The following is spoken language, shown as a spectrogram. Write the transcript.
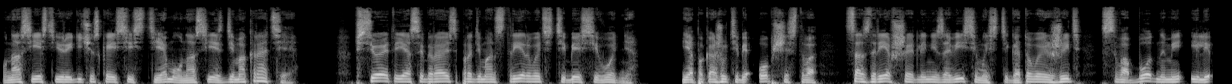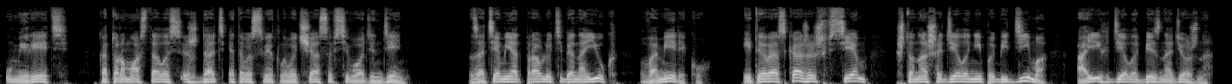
у нас есть юридическая система, у нас есть демократия. Все это я собираюсь продемонстрировать тебе сегодня. Я покажу тебе общество, созревшее для независимости, готовое жить свободными или умереть, которому осталось ждать этого светлого часа всего один день. Затем я отправлю тебя на юг, в Америку, и ты расскажешь всем, что наше дело непобедимо, а их дело безнадежно».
